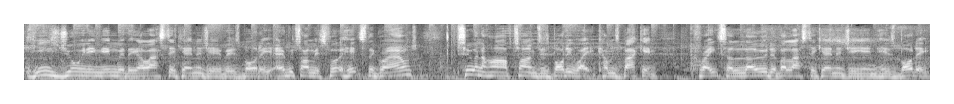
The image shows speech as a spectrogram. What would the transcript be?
he's joining in with the elastic energy of his body. Every time his foot hits the ground, two and a half times his body weight comes back in, creates a load of elastic energy in his body.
